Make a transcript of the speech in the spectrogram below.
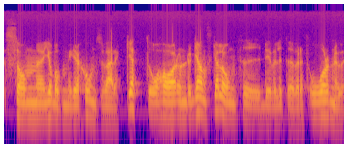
som jobbar på Migrationsverket och har under ganska lång tid, det är väl lite över ett år nu,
